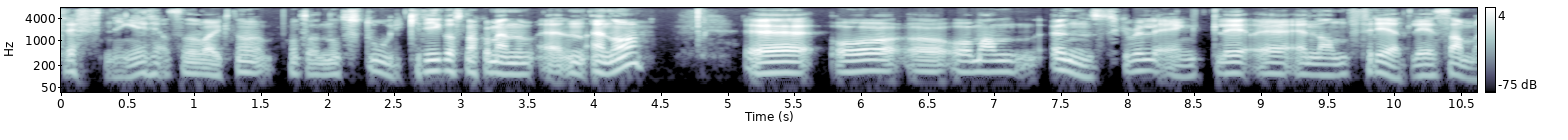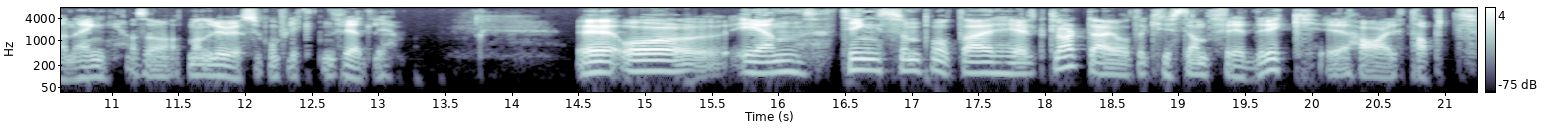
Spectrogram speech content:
trefninger. altså Det var ikke noe, noe storkrig å snakke om ennå. Eh, og, og, og, man ønsker vel egentlig eh, en eller annen fredelig sammenheng. Altså at man løser konflikten fredelig. Eh, og én ting som på en måte er helt klart, er jo at Christian Fredrik eh, har tapt.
